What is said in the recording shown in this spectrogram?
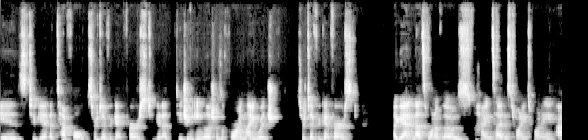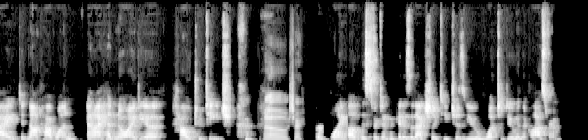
is to get a TEFL certificate first, to get a teaching English as a foreign language certificate first. Again, that's one of those hindsight is 2020. I did not have one and I had no idea how to teach. Oh, sure. the point of this certificate is it actually teaches you what to do in the classroom.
